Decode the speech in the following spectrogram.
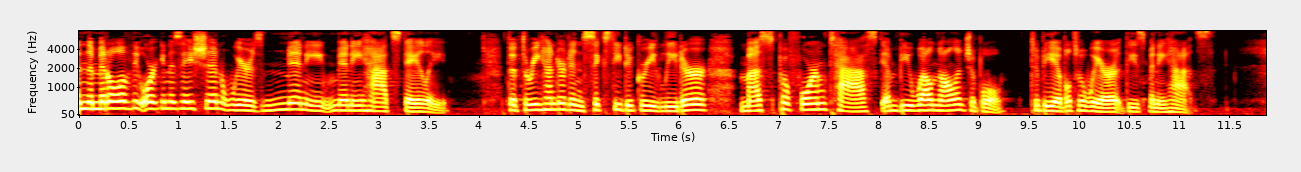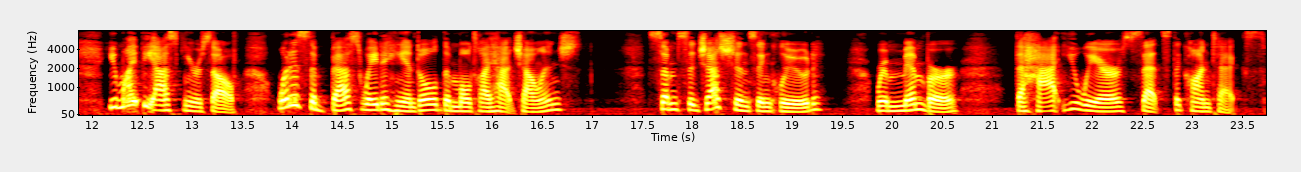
In the middle of the organization wears many, many hats daily. The 360 degree leader must perform tasks and be well knowledgeable to be able to wear these many hats. You might be asking yourself, what is the best way to handle the multi hat challenge? Some suggestions include remember the hat you wear sets the context.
